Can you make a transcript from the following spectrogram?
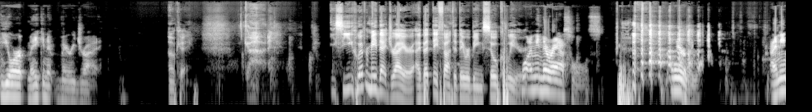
You're making it very dry. Okay. God. You see, whoever made that dryer, I bet they thought that they were being so clear. Well, I mean, they're assholes. Clearly. I mean,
